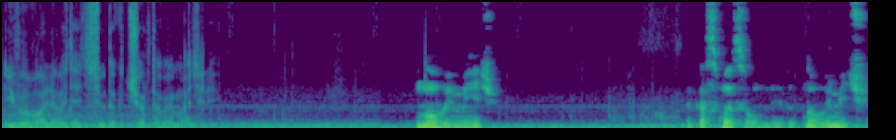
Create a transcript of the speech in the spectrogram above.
и вываливать отсюда к чертовой матери. новый меч. Так а смысл мне этот новый меч?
